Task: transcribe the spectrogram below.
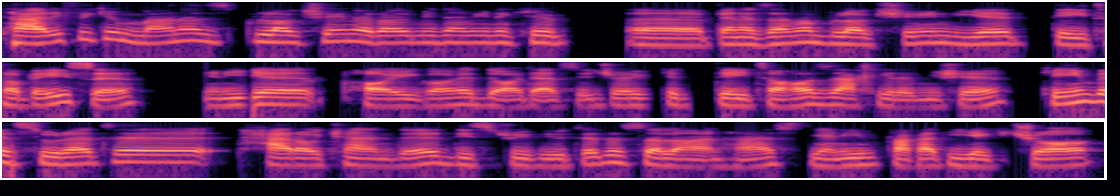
تعریفی که من از بلاکچین ارائه میدم اینه که به نظر من بلاکچین یه دیتابیسه یعنی یه پایگاه داده‌ست جایی که دیتا ها ذخیره میشه که این به صورت پراکنده distributed اصطلاحا هست. یعنی فقط یک جا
